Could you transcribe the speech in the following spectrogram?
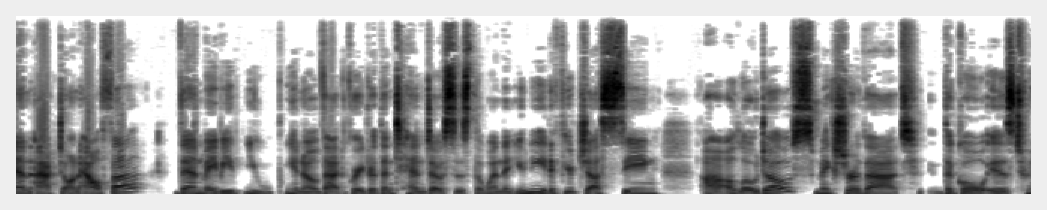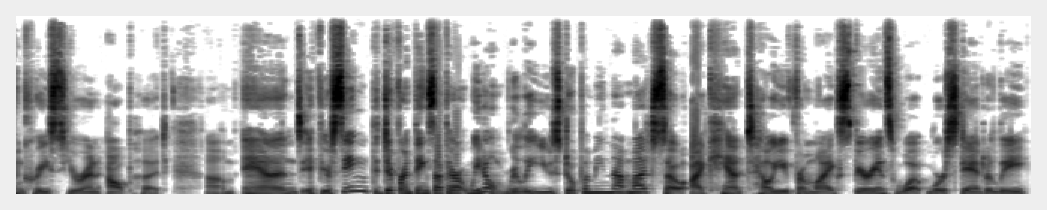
and act on alpha, then maybe you, you know, that greater than 10 dose is the one that you need. If you're just seeing uh, a low dose, make sure that the goal is to increase urine output. Um, and if you're seeing the different things out there, we don't really use dopamine that much. So I can't tell you from my experience what we're standardly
